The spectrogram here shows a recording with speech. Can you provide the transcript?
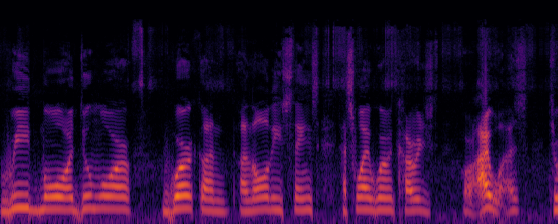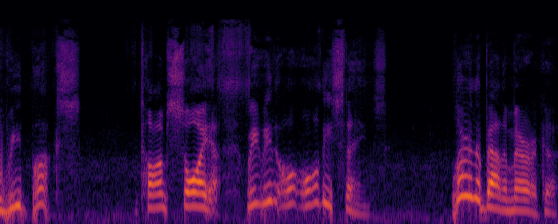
read more, do more work on, on all these things. That's why we're encouraged, or I was, to read books. Tom Sawyer, we read all, all these things. Learn about America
